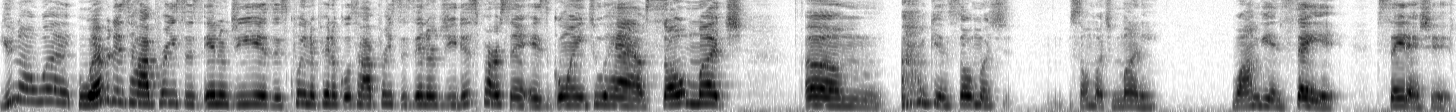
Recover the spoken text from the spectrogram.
You know what? Whoever this high priestess energy is, this Queen of Pentacles high priestess energy, this person is going to have so much um I'm getting so much so much money. Well, I'm getting say it. Say that shit.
